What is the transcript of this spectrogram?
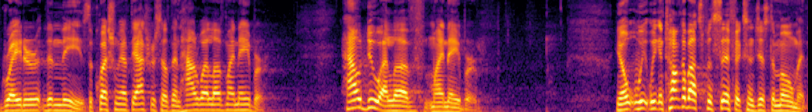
greater than these. The question we have to ask ourselves then, how do I love my neighbor? How do I love my neighbor? You know, we, we can talk about specifics in just a moment.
